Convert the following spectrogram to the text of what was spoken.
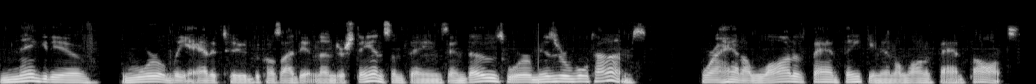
negative, worldly attitude because I didn't understand some things. And those were miserable times where I had a lot of bad thinking and a lot of bad thoughts.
